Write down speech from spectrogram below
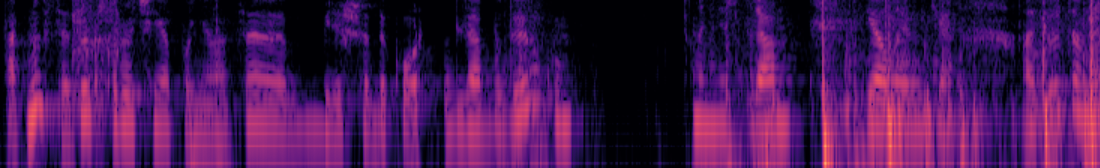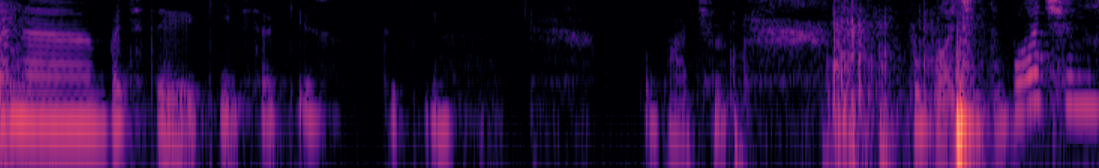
Так, ну все, тут, коротше, я поняла. Це більше декор для будинку, ніж для ялинки. А тут у мене, бачите, які всякі такі. Побачимо. Побачимо, побачимо.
